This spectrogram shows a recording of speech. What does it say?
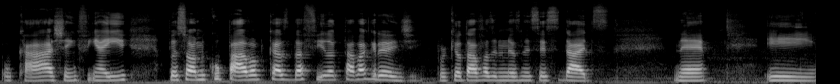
o caixa, enfim, aí o pessoal me culpava por causa da fila que tava grande, porque eu tava fazendo minhas necessidades, né? E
